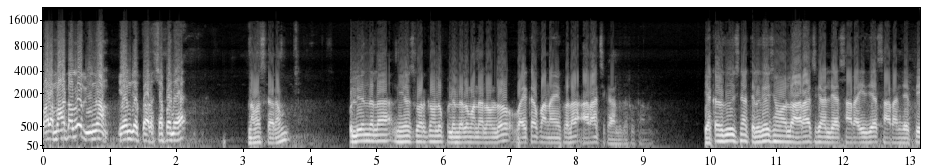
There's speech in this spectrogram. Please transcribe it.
వాళ్ళ మాటల్లో విన్నాం. ఏం చెప్తారు? చెప్పండి. నమస్కారం. పులివెందుల నియోజకవర్గంలో పులివెందుల మండలంలో వైకాపా నాయకుల అరాచకాలు జరుగుతున్నాయి. ఎక్కడ చూసినా తెలుగుదేశం వాళ్ళు అరాచకాలు చేస్తున్నారు ఇది చేస్తున్నారు అని చెప్పి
